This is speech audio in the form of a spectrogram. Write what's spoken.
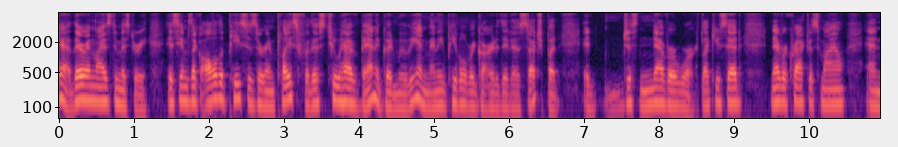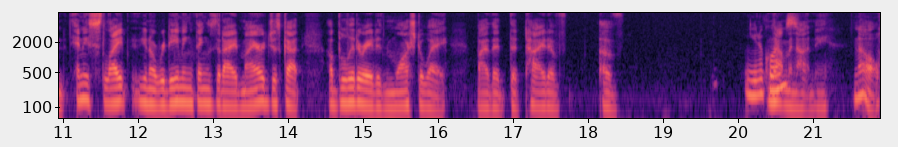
Yeah, therein lies the mystery. It seems like all the pieces are in place for this to have been a good movie, and many people regarded it as such, but it just never worked. Like you said, never cracked a smile, and any slight, you know, redeeming things that I admired just got obliterated and washed away by the, the tide of of Unicorns? not monotony. No.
